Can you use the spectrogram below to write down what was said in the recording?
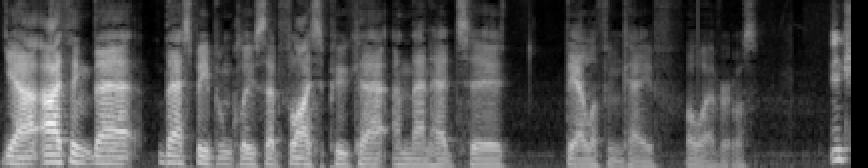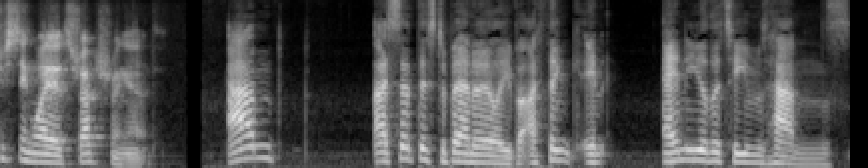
Yeah, I think their their speed bump clue said fly to Phuket and then head to the elephant cave or whatever it was. Interesting way of structuring it. And I said this to Ben earlier, but I think in any other team's hands,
